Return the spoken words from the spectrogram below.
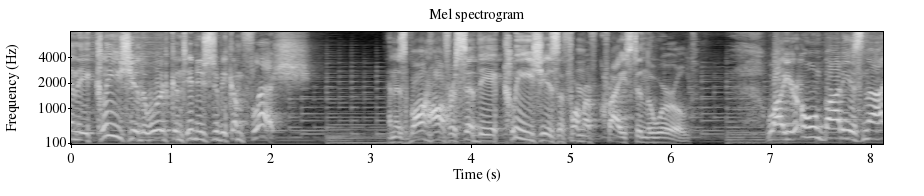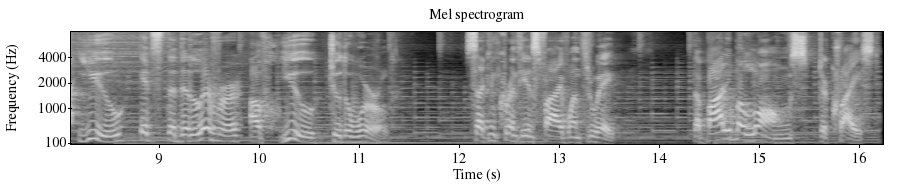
In the ecclesia, the word continues to become flesh. And as Bonhoeffer said, the ecclesia is a form of Christ in the world. While your own body is not you, it's the deliverer of you to the world. 2 Corinthians 5 1 through 8. The body belongs to Christ,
